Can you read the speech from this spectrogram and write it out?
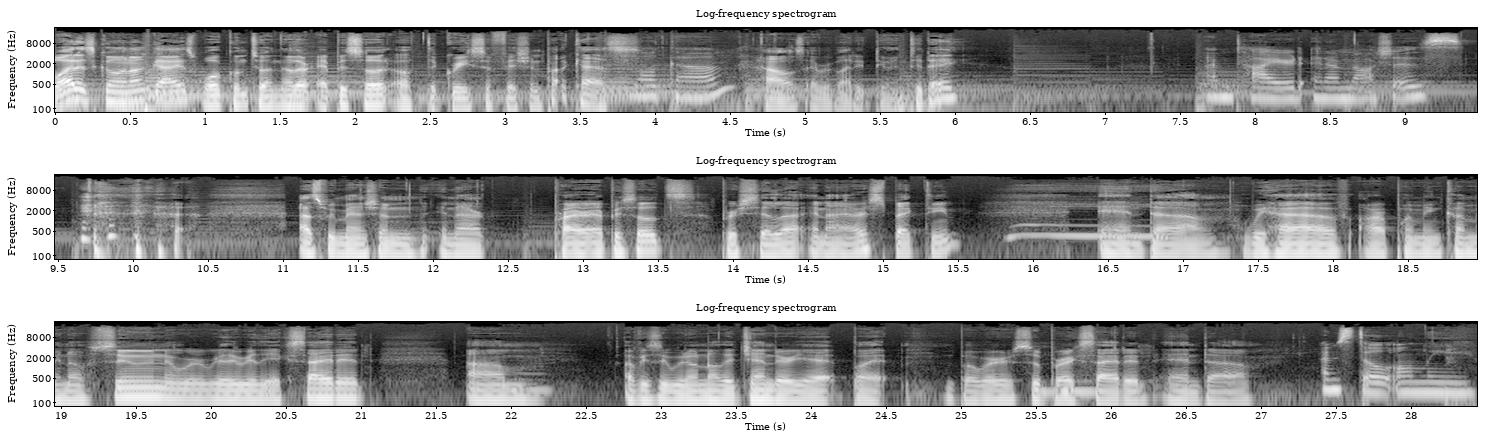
What is going on, guys? Welcome to another episode of the Grace Sufficient Podcast. Welcome. How's everybody doing today? I'm tired and I'm nauseous. As we mentioned in our prior episodes, Priscilla and I are expecting, Yay. and um, we have our appointment coming up soon, and we're really, really excited. Um, obviously, we don't know the gender yet, but but we're super Mhm. excited, and uh, I'm still only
